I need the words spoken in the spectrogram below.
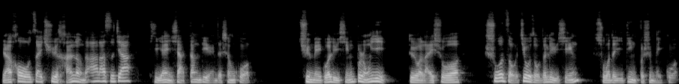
然后再去寒冷的阿拉斯加体验一下当地人的生活。去美国旅行不容易。对我来说，说走就走的旅行，说的一定不是美国。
